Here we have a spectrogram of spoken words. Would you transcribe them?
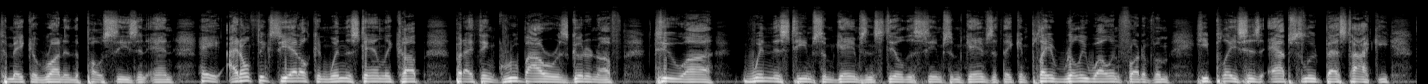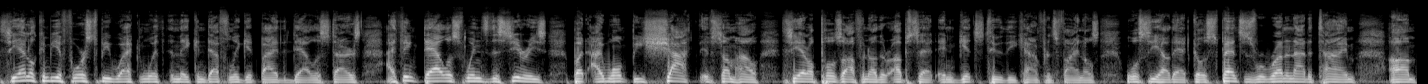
to make a run in the postseason. And hey, I don't think Seattle can win the Stanley Cup, but I think Grubauer is good enough to. Uh, win this team some games and steal this team some games that they can play really well in front of him. He plays his absolute best hockey. Seattle can be a force to be reckoned with, and they can definitely get by the Dallas Stars. I think Dallas wins the series, but I won't be shocked if somehow Seattle pulls off another upset and gets to the conference finals. We'll see how that goes. Spence, as we're running out of time, um,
